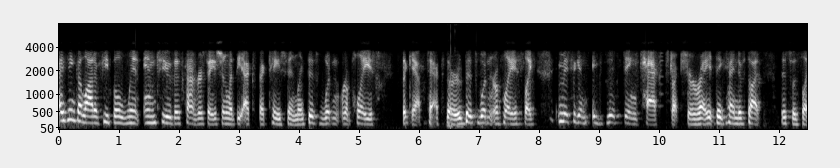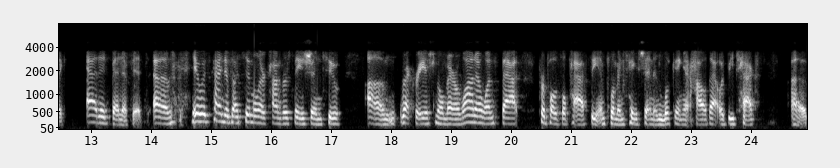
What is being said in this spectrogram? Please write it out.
I think a lot of people went into this conversation with the expectation like this wouldn't replace the gas tax or this wouldn't replace like Michigan's existing tax structure, right? They kind of thought this was like added benefits. Um, it was kind of a similar conversation to um, recreational marijuana once that proposal passed the implementation and looking at how that would be taxed uh,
